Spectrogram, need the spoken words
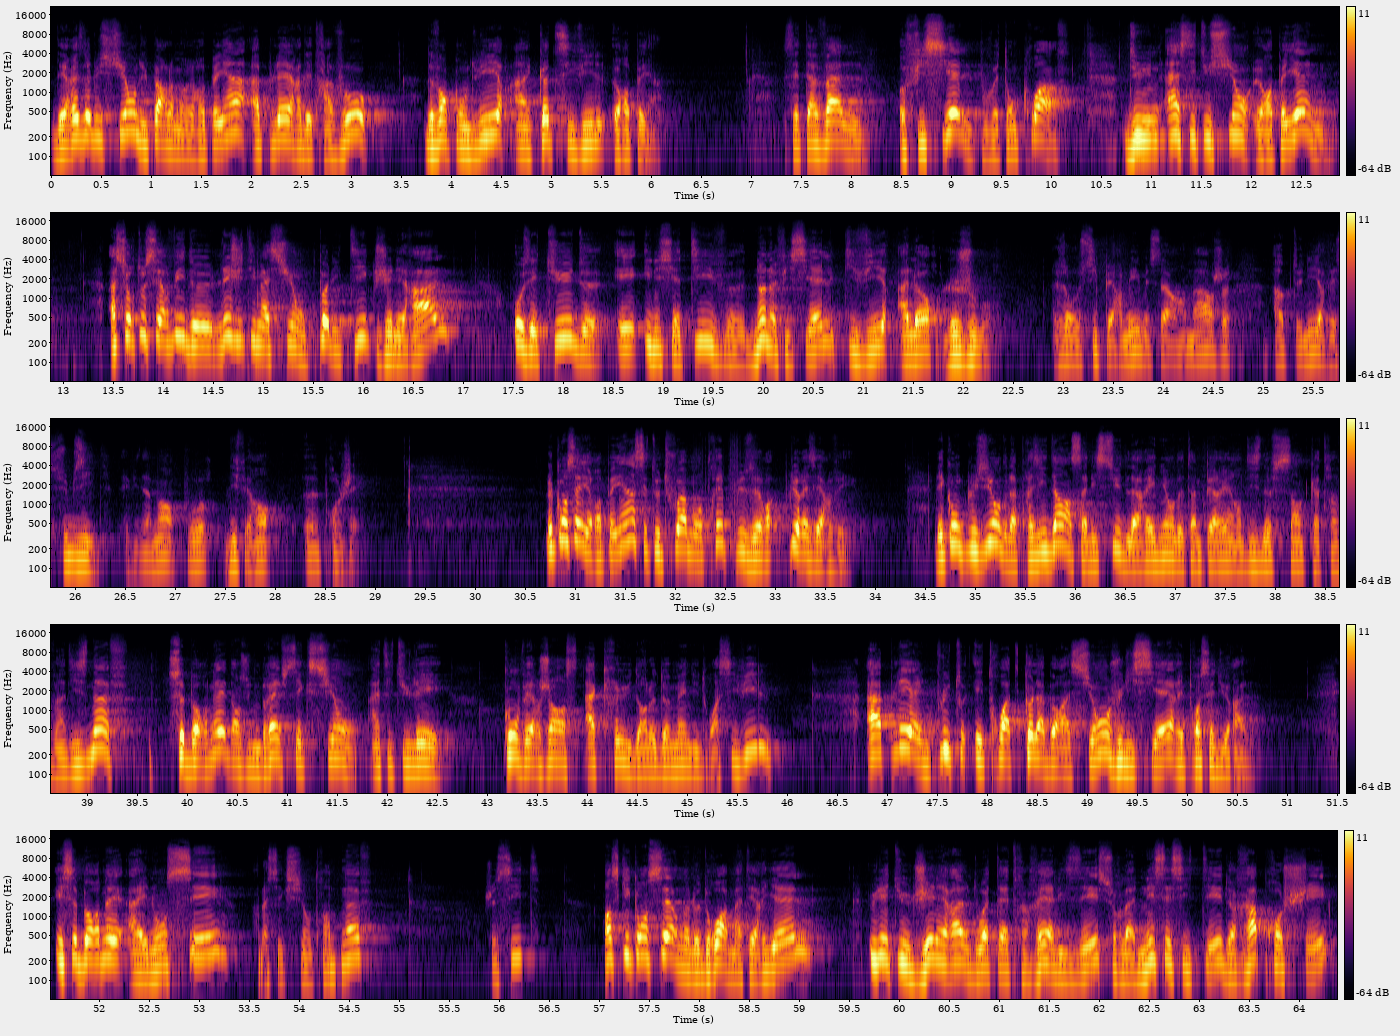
des résolutions du Parlement européen appelèrent à des travaux devant conduire à un code civil européen. Cet aval officiel, pouvait-on croire, d'une institution européenne a surtout servi de légitimation politique générale aux études et initiatives non officielles qui virent alors le jour. Elles ont aussi permis, mais ça en marge, à obtenir des subsides, évidemment, pour différents euh, projets. Le Conseil européen s'est toutefois montré plus, réservé. Les conclusions de la présidence à l'issue de la réunion de Tampere en 1999 se bornaient dans une brève section intitulée Convergence accrue dans le domaine du droit civil à appeler à une plus étroite collaboration judiciaire et procédurale et se bornait à énoncer, dans la section 39, je cite, En ce qui concerne le droit matériel, une étude générale doit être réalisée sur la nécessité de rapprocher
